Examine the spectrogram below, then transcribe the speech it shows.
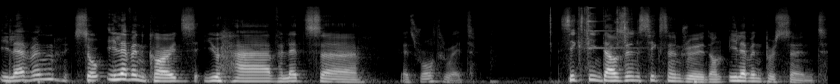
11. So 11 cards. You have, let's, uh, let's roll through it. 16,600 on 11%.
